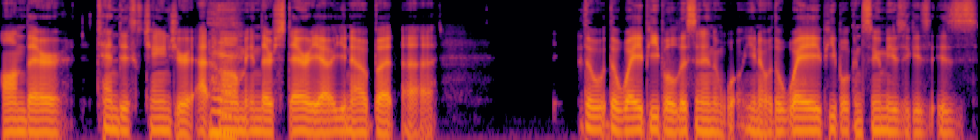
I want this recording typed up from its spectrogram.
on their 10 disc changer at Yeah. home in their stereo, you know, but uh the the way people listen and you know the way people consume music is is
